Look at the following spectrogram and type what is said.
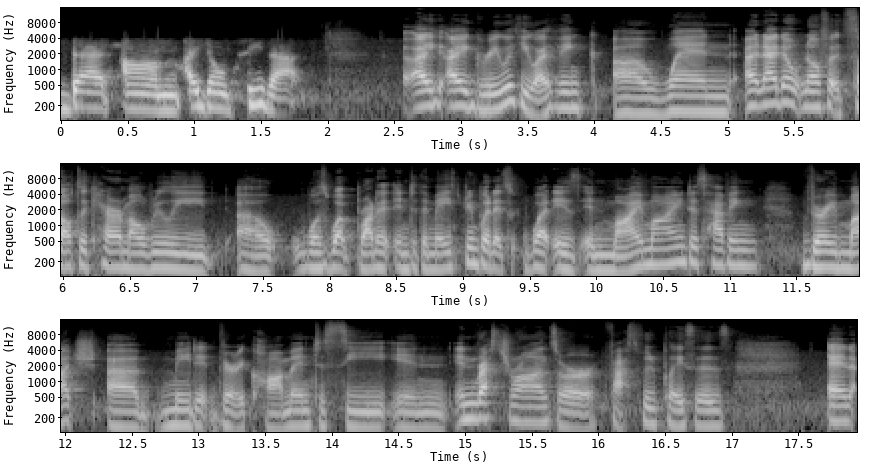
that um, I don't see that. I, I agree with you. I think uh, when, and I don't know if it's salted caramel really uh, was what brought it into the mainstream, but it's what is in my mind as having very much uh, made it very common to see in, in restaurants or fast food places. And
